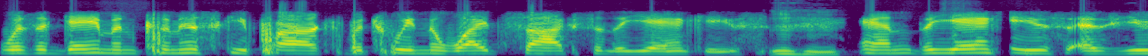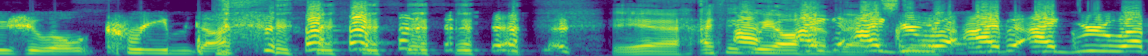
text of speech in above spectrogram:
was a game in Comiskey Park between the White Sox and the Yankees, mm-hmm. and the Yankees, as usual, creamed us. yeah, I think we all have I, that. I grew up. I, I, grew up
